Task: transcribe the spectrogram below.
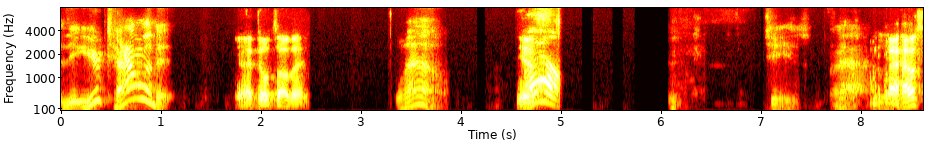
You're talented. Yeah, I built all that. Wow. Yeah. Wow. Jeez. Yeah. Buy a house.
